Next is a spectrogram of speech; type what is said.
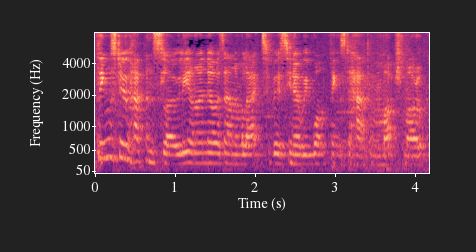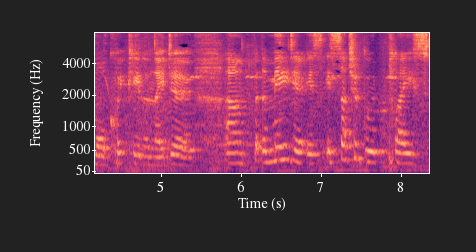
things do happen slowly, and I know as animal activists, you know, we want things to happen much more, more quickly than they do. Um, but the media is, is such a good place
